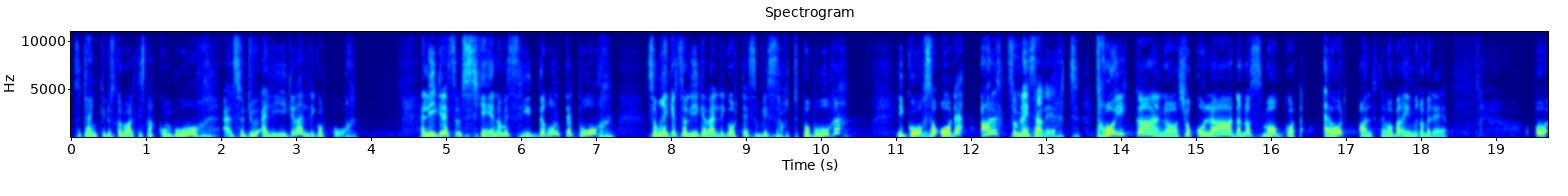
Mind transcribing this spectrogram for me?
så tenker du skal du alltid snakke om bord. Altså, du, Jeg liker veldig godt bord. Jeg liker det som skjer når vi sitter rundt et bord. Som regel så liker jeg veldig godt det som blir satt på bordet. I går så åt jeg alt som ble servert. Troikaen og sjokoladene og smågodt. Jeg åt alt. Jeg må bare innrømme det. Og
